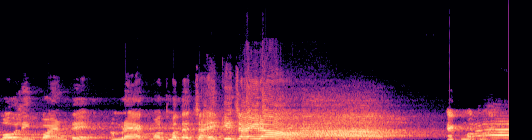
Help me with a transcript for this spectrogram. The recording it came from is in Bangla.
মৌলিক পয়েন্টে আমরা একমত হতে চাই কি চাই না? একমত হন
